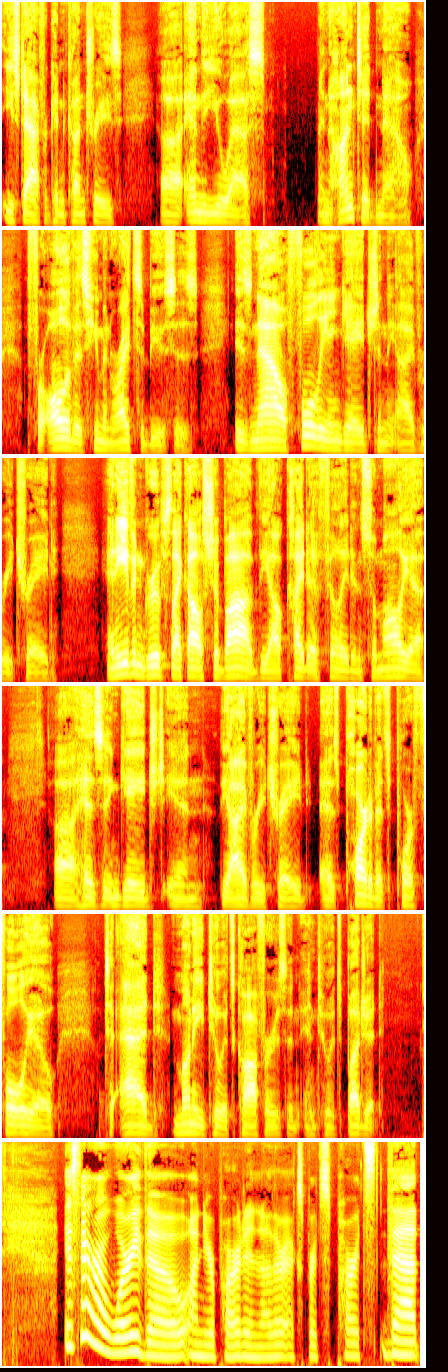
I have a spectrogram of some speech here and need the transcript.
East African countries, uh, and the U.S and hunted now for all of his human rights abuses, is now fully engaged in the ivory trade. And even groups like Al Shabaab, the Al Qaeda affiliate in Somalia, uh, has engaged in the ivory trade as part of its portfolio to add money to its coffers and, and to its budget. Is there a worry, though, on your part and other experts' parts, that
